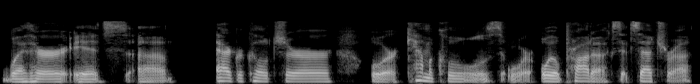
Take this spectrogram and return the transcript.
whether it's uh, agriculture or chemicals or oil products, etc.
